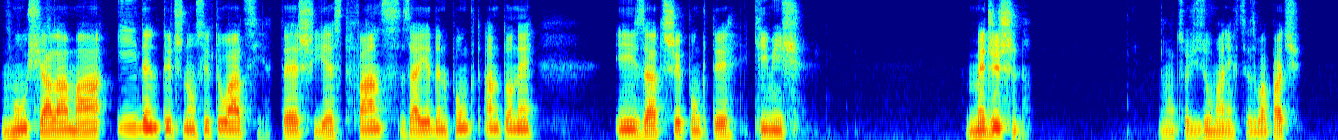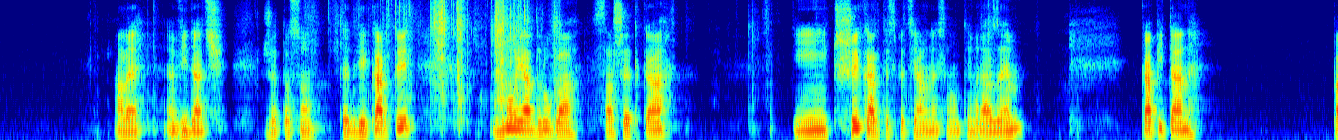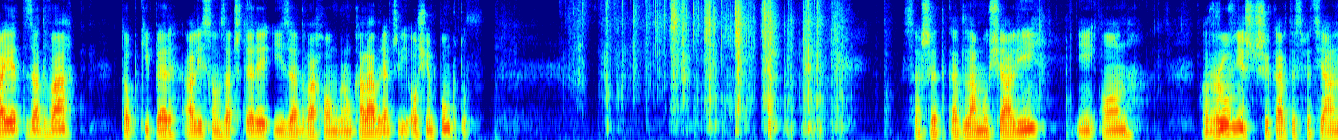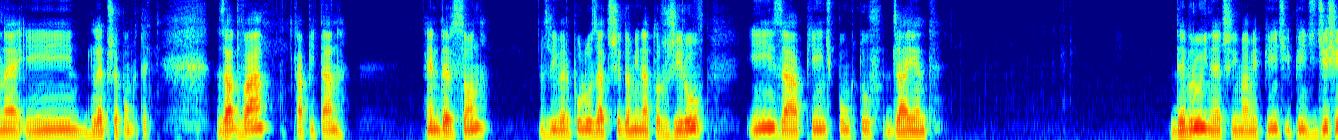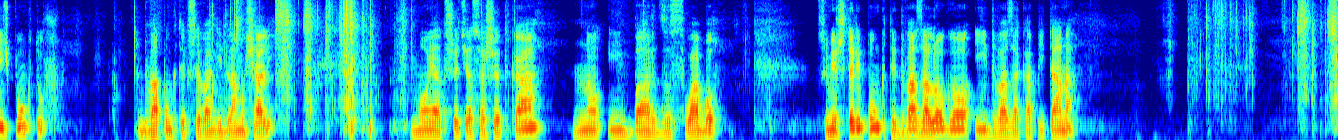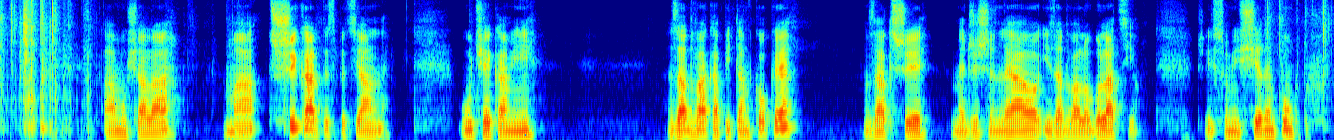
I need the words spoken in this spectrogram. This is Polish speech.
Musiala ma identyczną sytuację. Też jest fans za jeden punkt Antony i za trzy punkty Kimiś Magician. No coś zooma nie chcę złapać. Ale widać, że to są te dwie karty. Moja druga saszetka. I trzy karty specjalne są tym razem. Kapitan Payet za dwa. Top Keeper Alison za 4 i za 2 Homegrown Calabria, czyli 8 punktów. Saszetka dla Musiali i on również trzy karty specjalne i lepsze punkty. Za dwa kapitan Henderson z Liverpoolu, za 3 dominator Giroud i za 5 punktów Giant De Bruyne, czyli mamy 5 i 5, 10 punktów. Dwa punkty przewagi dla Musiali. Moja trzecia saszetka. No i bardzo słabo. W sumie 4 punkty, 2 za logo i 2 za kapitana. A Musiala ma 3 karty specjalne. Ucieka mi za 2 kapitan Koke, za 3 Magician Leao i za 2 logo Lazio. Czyli w sumie 7 punktów.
